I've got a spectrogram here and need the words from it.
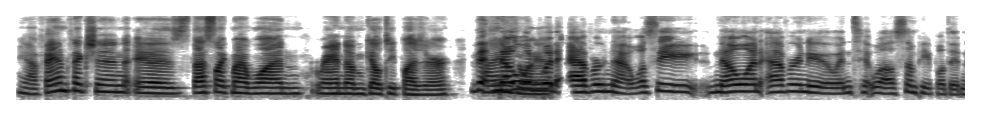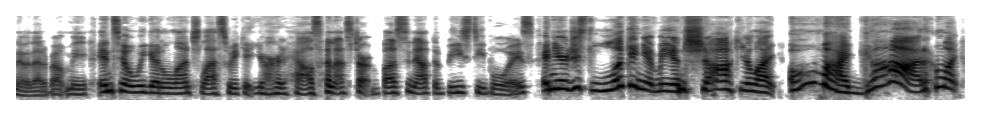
Yeah. Fan fiction is that's like my one random guilty pleasure. that I no one enjoy would ever know. Well, see, no one ever knew until well, some people did know that about me until we go to lunch last week at Yard House and I start busting out the Beastie Boys. And you're just looking at me in shock. You're like, oh my God. I'm like,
